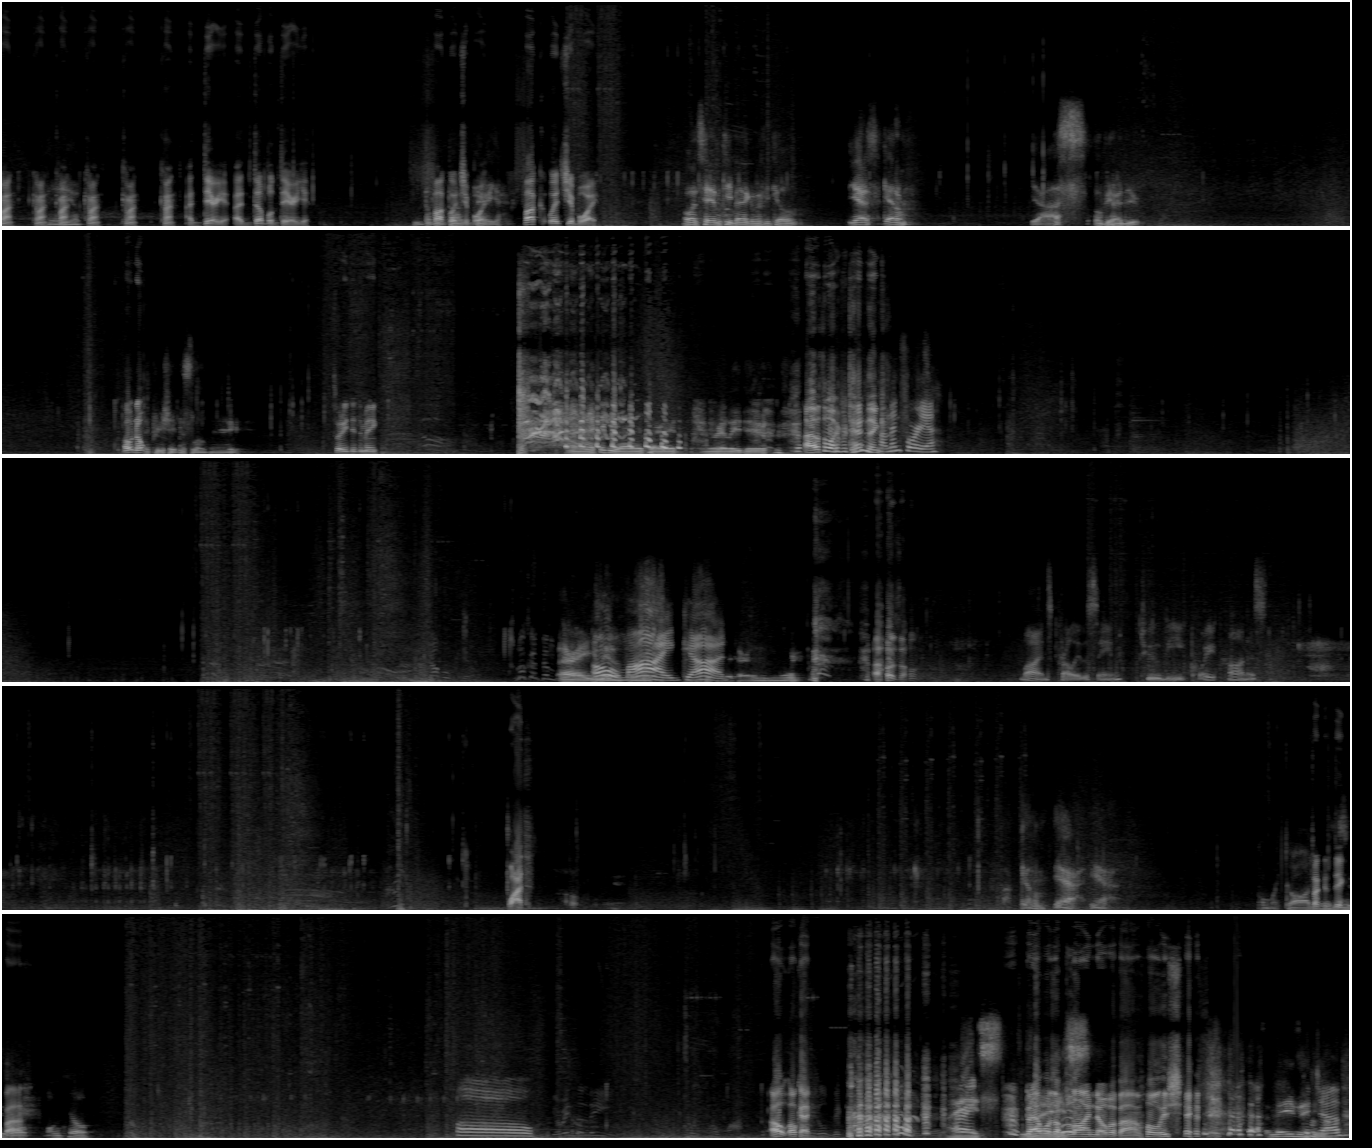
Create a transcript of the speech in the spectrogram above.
Come on, come on, come on, come on, come on, come on. I dare you. I double dare you. Double Fuck with your boy. dare ya. Fuck with your boy. Oh, it's him. Teabag him if you kill him. Yes, get him. Yes. Oh, behind you. Oh no, I appreciate the slow bag. that's what he did to me. I think you are retarded. I really do. I was only pretending. Coming for you. All right. You Oh up for it. my god. You're retarded anymore. I was only. Mine's probably the same, to be quite honest. What? Kill him. Yeah, yeah. Oh my god. Suck his one dick, kill, Bob. One kill. Oh. Oh, okay. Nice. that was a blind Nova bomb. Holy shit. Amazing. Good job.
